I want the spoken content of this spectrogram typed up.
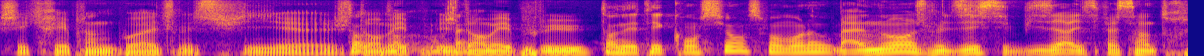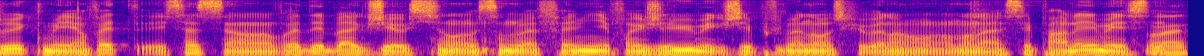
J'ai créé plein de boîtes, je me suis, euh, je dormais, je dormais plus. T'en étais conscient à ce moment-là ou Bah non, je me disais c'est bizarre, il se passe un truc, mais en fait, et ça c'est un vrai débat que j'ai aussi au sein de ma famille, enfin que j'ai eu mais que j'ai plus maintenant parce que voilà, on en a assez parlé, mais c'est Ouais.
